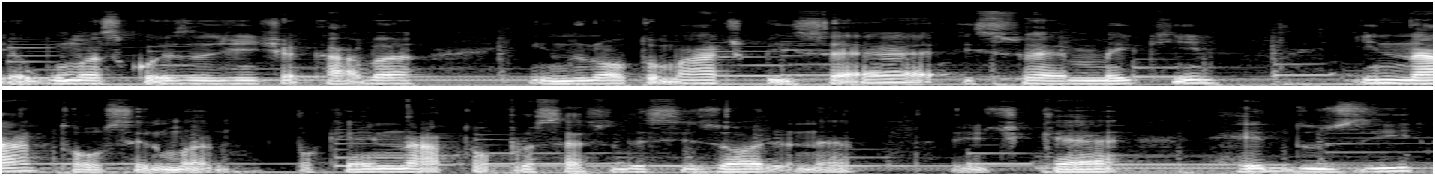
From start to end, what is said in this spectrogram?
E algumas coisas a gente acaba indo no automático. Isso é, isso é meio que inato ao ser humano, porque é inato ao processo decisório, né? A gente quer reduzir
